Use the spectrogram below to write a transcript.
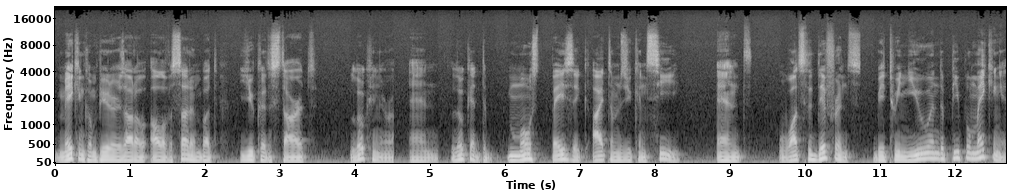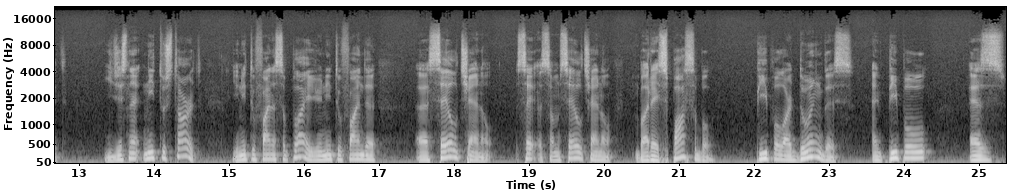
making computers out of all of a sudden, but you can start looking around and look at the most basic items you can see. And what's the difference between you and the people making it? You just ne- need to start. You need to find a supplier. You need to find a, a sale channel sa- some sale channel. But it's possible. People are doing this. And people as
